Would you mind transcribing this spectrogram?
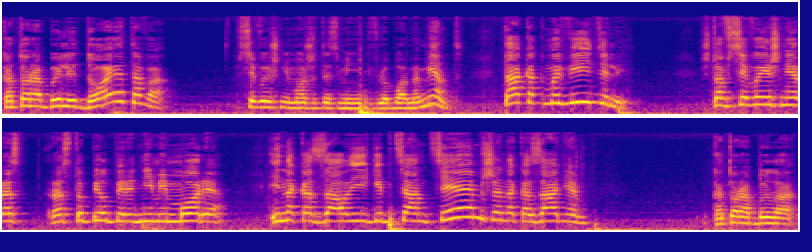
которые были до этого, Всевышний может изменить в любой момент. Так как мы видели, что Всевышний расступил перед ними море и наказал египтян тем же наказанием, которое было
